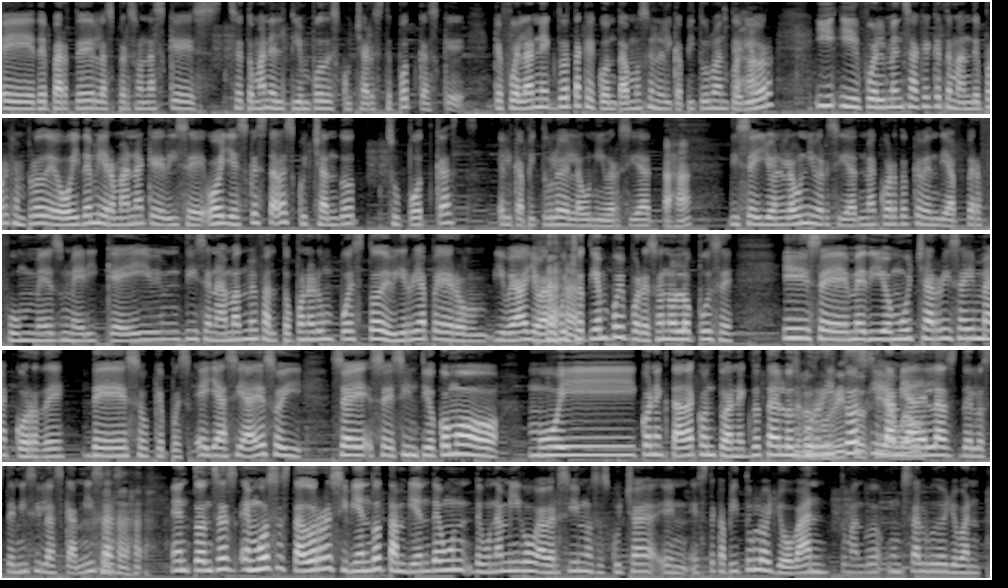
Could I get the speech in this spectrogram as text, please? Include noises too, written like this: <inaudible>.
eh, de parte de las personas que se toman el tiempo de escuchar este podcast, que, que fue la anécdota que contamos en el capítulo anterior y, y fue el mensaje que te mandé, por ejemplo, de hoy de mi hermana que dice, oye, es que estaba escuchando su podcast, el capítulo de la universidad. Ajá. Dice, y yo en la universidad me acuerdo que vendía perfumes, Mary Kay. Dice, nada más me faltó poner un puesto de birria, pero iba a llevar mucho <laughs> tiempo y por eso no lo puse. Y se me dio mucha risa y me acordé de eso, que pues ella hacía eso y se, se sintió como muy conectada con tu anécdota de los, De los burritos, burritos, y sí, la mía de las de los tenis y las camisas. Entonces hemos estado recibiendo también de un, de un amigo, a ver si nos escucha en este capítulo, Jovan, tomando un saludo, Jovan,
